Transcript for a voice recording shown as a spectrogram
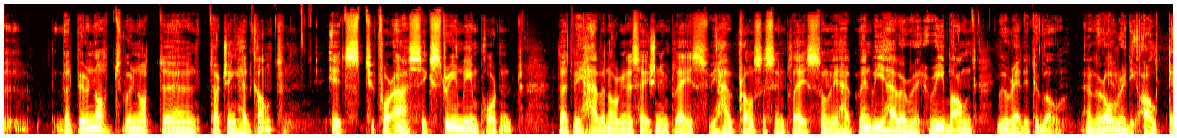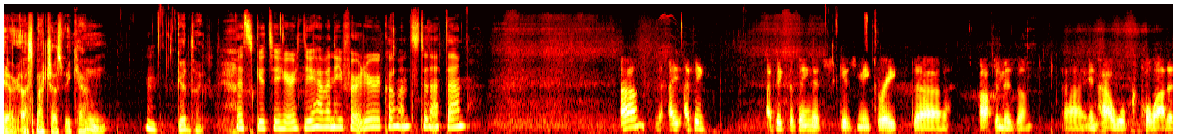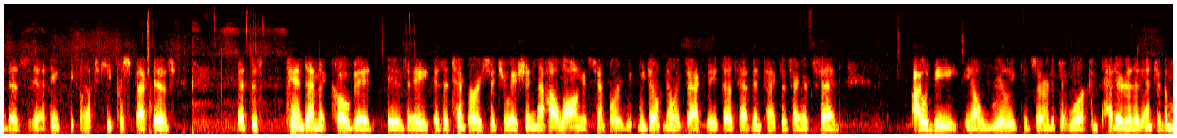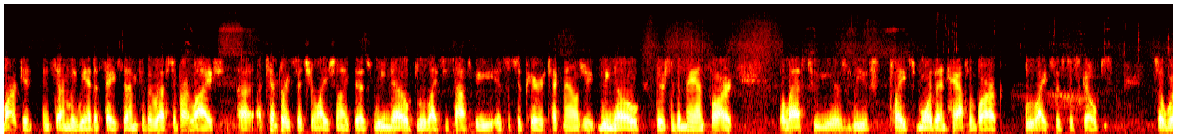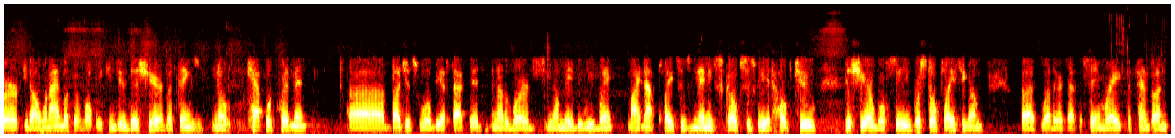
but we're not we're not uh, touching headcount. It's for us, extremely important that we have an organization in place, we have process in place, and we have when we have a rebound, we're ready to go, and we're already out there as much as we can. Good. Thanks. That's good to hear. Do you have any further comments to that, Dan? Um, I I think I think the thing that gives me great uh, optimism uh, in how we'll pull out of this, I think people have to keep perspective that this pandemic, COVID, is a is a temporary situation. Now, how long is temporary? We don't know exactly. It does have impact, as Eric said. I would be, you know, really concerned if it were a competitor that entered the market and suddenly we had to face them for the rest of our life. Uh, a temporary situation like this, we know blue light cystoscopy is a superior technology. We know there's a demand for it. The last two years, we've placed more than half of our blue light cystoscopes. So we're, you know, when I look at what we can do this year, the things, you know, capital equipment Uh, budgets will be affected. In other words, you know, maybe we might not place as many scopes as we had hoped to this year. We'll see. We're still placing them, but whether it's at the same rate depends on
